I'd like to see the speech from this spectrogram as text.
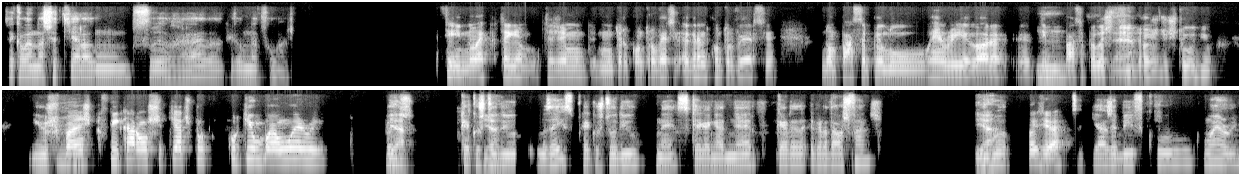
Será que ele anda a chatear alguma pessoa errada? O que é que ele anda a falar? Sim, não é que tenha, muito, muita controvérsia. A grande controvérsia não passa pelo Henry agora, eh, tipo, hum, passa pelas é. decisões é. do estúdio e os fãs hum. que ficaram chateados porque curtiam bem o Henry. Pois. Yeah. Porque é que o estúdio. Mas é isso, porque é que o estúdio, né, se quer ganhar dinheiro, quer agradar aos fãs. Yeah. Pois é. Que haja bife com, com o Henry.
